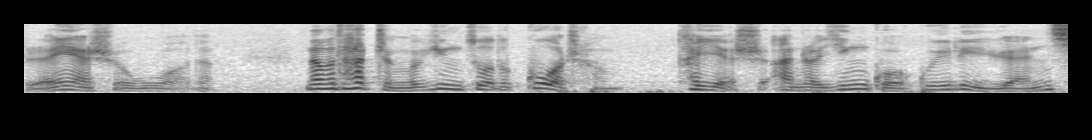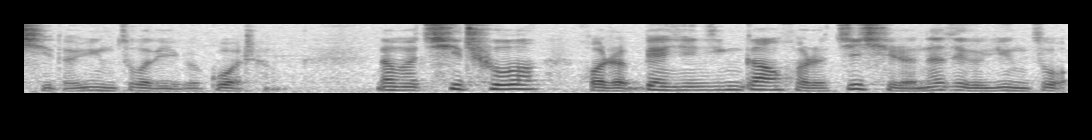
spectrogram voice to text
人也是无我的。那么，它整个运作的过程，它也是按照因果规律缘起的运作的一个过程。那么汽车或者变形金刚或者机器人的这个运作，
